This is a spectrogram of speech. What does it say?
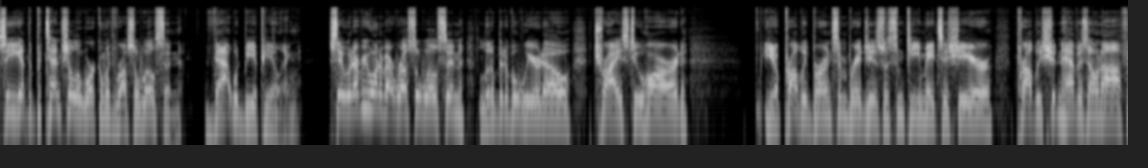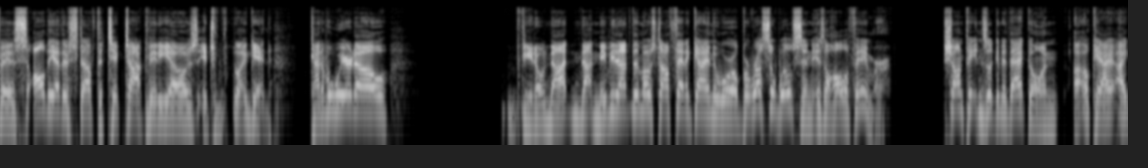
So you got the potential of working with Russell Wilson. That would be appealing. Say whatever you want about Russell Wilson, a little bit of a weirdo, tries too hard, you know, probably burned some bridges with some teammates this year, probably shouldn't have his own office, all the other stuff, the TikTok videos. It's again, kind of a weirdo. You know, not not maybe not the most authentic guy in the world, but Russell Wilson is a Hall of Famer. Sean Payton's looking at that, going, uh, "Okay, I, I,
